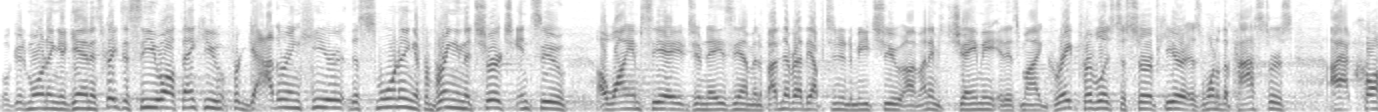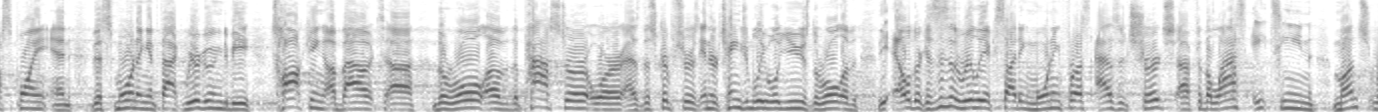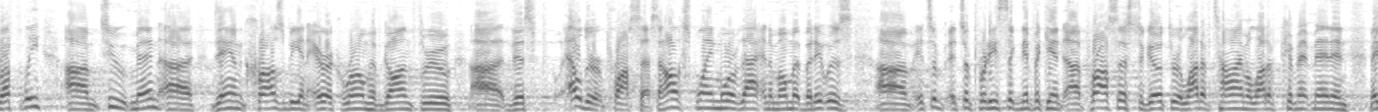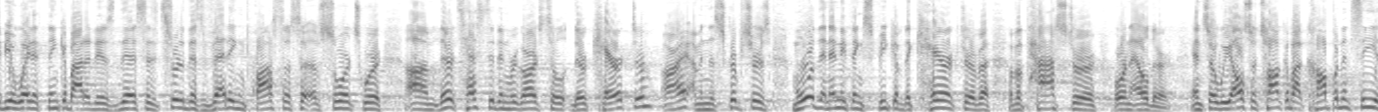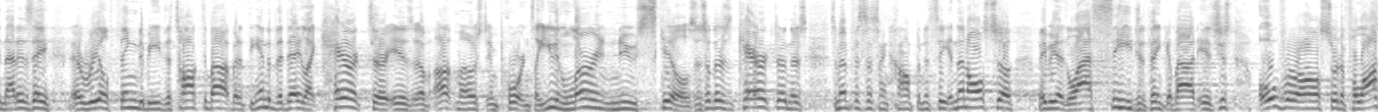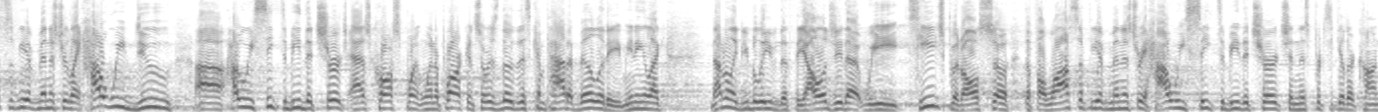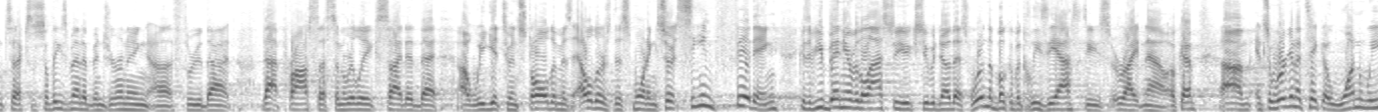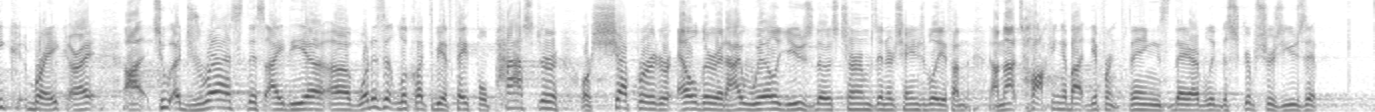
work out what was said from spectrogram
Well, good morning again. It's great to see you all. Thank you for gathering here this morning and for bringing the church into a YMCA gymnasium. And if I've never had the opportunity to meet you, uh, my name is Jamie. It is my great privilege to serve here as one of the pastors at Crosspoint. And this morning, in fact, we're going to be talking about uh, the role of the pastor, or as the scriptures interchangeably will use, the role of the elder, because this is a really exciting morning for us as a church. Uh, for the last 18 months, roughly, um, two men, uh, Dan Crosby and Eric Rome, have gone through uh, this elder process. And I'll explain more of that in a moment, but it was, um, it's, a, it's a pretty significant uh, process to go through, a lot of time, a lot of commitment, and maybe a way to think about it is this, it's sort of this vetting process of sorts where um, they're tested in regards to their character, all right? I mean, the scriptures, more than anything, speak of the character of a, of a pastor or an elder. And so we also talk about competency, and that is a, a real thing to be talked about, but at the end of the day, like character is of utmost importance. Like you can learn new skills. And so there's character and there's some emphasis on competency. And then also, maybe the last C to think about is just overall sort of philosophy of ministry, like how we do, uh, how we seek to be the church as Crosspoint Winter Park. And so, is there this compatibility, meaning like not only do you believe the theology that we teach, but also the philosophy of ministry, how we seek to be the church in this particular context. so these men have been journeying uh, through that, that process and really excited that uh, we get to install them as elders this morning. So it seemed fitting, because if you've been here over the last few weeks, you would know this. We're in the book of Ecclesiastes right now, okay? Um, and so we're going to take a one week break, all right, uh, to address this idea of what does it look like to be a faithful pastor or shepherd or elder, and I will use those terms interchangeably if I'm, I'm not talking about different things there. I believe the scriptures use it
